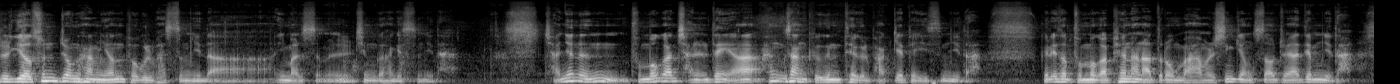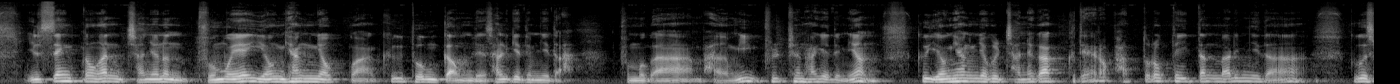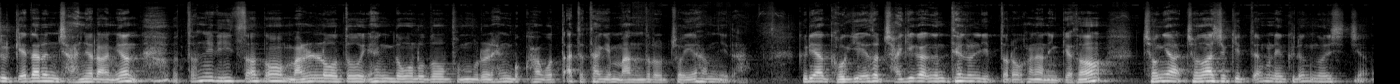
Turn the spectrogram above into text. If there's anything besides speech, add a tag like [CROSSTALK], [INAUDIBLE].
즐겨 순종하면 복을 받습니다. 이 말씀을 증거하겠습니다. 자녀는 부모가 잘 돼야 항상 그 은택을 받게 돼 있습니다. 그래서 부모가 편안하도록 마음을 신경 써줘야 됩니다. 일생 동안 자녀는 부모의 영향력과 그 도움 가운데 살게 됩니다. 부모가 마음이 불편하게 되면 그 영향력을 자녀가 그대로 받도록 돼 있단 말입니다. 그것을 깨달은 자녀라면 어떤 일이 있어도 말로도 행동으로도 부모를 행복하고 따뜻하게 만들어 줘야 합니다. 그래야 거기에서 자기가 은택을 입도록 하나님께서 정하, 정하셨기 때문에 그런 것이죠.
